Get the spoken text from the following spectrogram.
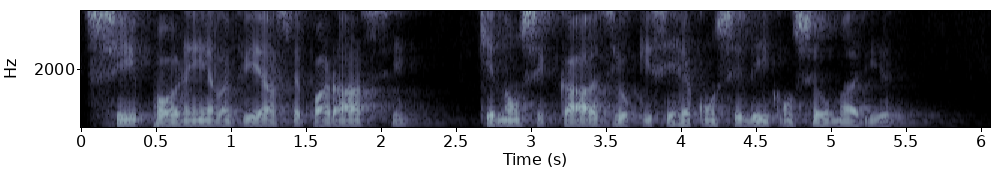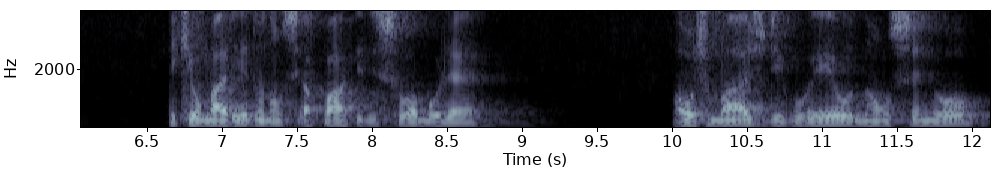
Se, porém, ela vier a separar-se, que não se case ou que se reconcilie com seu marido, e que o marido não se aparte de sua mulher. Aos mais digo eu, não o Senhor,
